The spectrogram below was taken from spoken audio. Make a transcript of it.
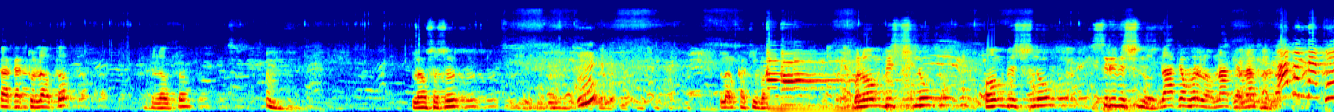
কাকা একটু লাও তো একটু লাও তো। নাও শ্বশুর। নাও কাকিমা। বলো ওম বিষ্ণু ওম বিষ্ণু শ্রী বিষ্ণু। নাকে ভরে লাও নাকে নাকে। আবার নাকে?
